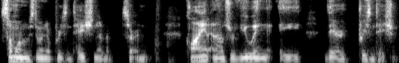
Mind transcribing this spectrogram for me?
Someone was doing a presentation on a certain client, and I was reviewing a their presentation.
